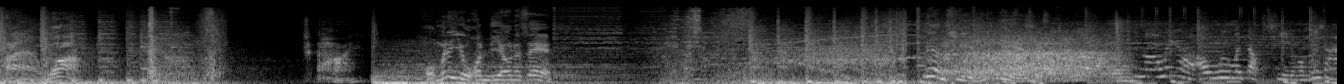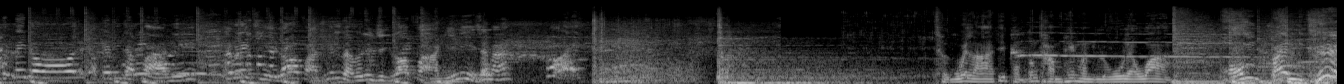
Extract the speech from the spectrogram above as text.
แต่ว่าชิบหาย ผมไม่ได้อยู่คนเดียวนะเซ่เรื่องฉี่นักเรียนน้องไม่อยากเอามือมาจับฉี่ของพี่ชัดไม่โดนจับแค่ที่จับ ฝานี้แล้วไม่ได้ฉี่รอบฝาที่ไม่ได้แบบเราจะฉี่รอบฝาอย่างนี้นี่ใช่ไหมโอ๊ยถึงเวลาที่ผมต้องทำให้มันรู้แล้วว่า ผมเป็นพี่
